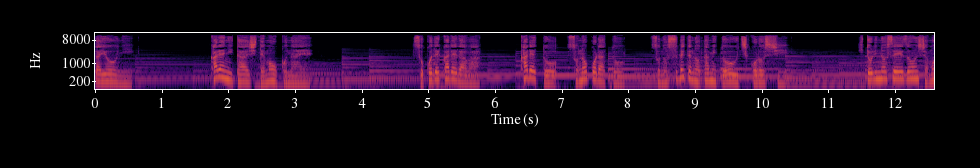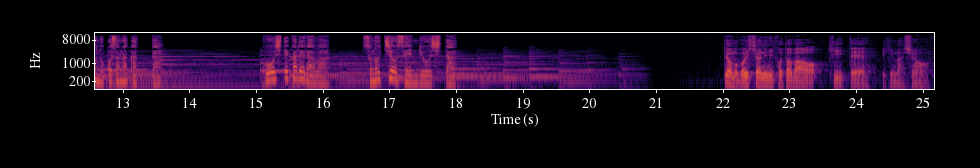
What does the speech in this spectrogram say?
たように、彼に対しても行え。そこで彼らは、彼とその子らとそのすべての民とを撃ち殺し、一人の生存者も残さなかった。こうして彼らはその地を占領した。今日もご一緒に御言葉を聞いていきましょう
